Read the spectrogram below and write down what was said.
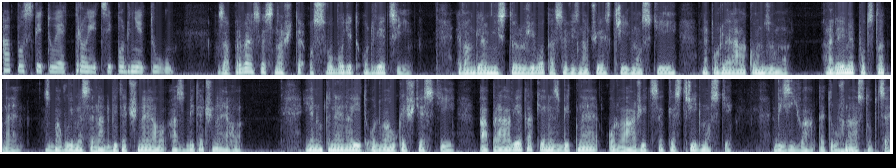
a poskytuje trojici podnětů. Za prvé se snažte osvobodit od věcí. Evangelní styl života se vyznačuje střídmostí, nepodléhá konzumu. Hledejme podstatné, zbavujme se nadbytečného a zbytečného. Je nutné najít odvahu ke štěstí a právě tak je nezbytné odvážit se ke střídmosti – vyzývá Petrův nástupce.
